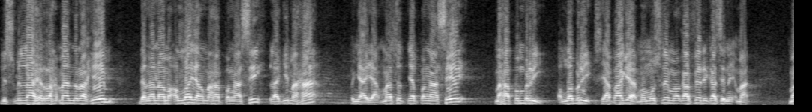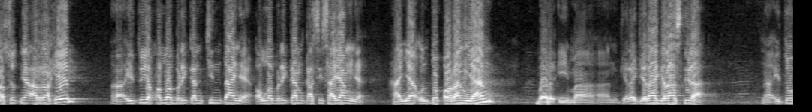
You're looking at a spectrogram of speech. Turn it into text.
Bismillahirrahmanirrahim dengan nama Allah yang maha pengasih lagi maha penyayang. Maksudnya pengasih, maha pemberi. Allah beri. Siapa aja, mau muslim, mau kafir dikasih nikmat. Maksudnya ar-rahim, uh, itu yang Allah berikan cintanya. Allah berikan kasih sayangnya. Hanya untuk orang yang beriman. Kira-kira jelas tidak? Nah itu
